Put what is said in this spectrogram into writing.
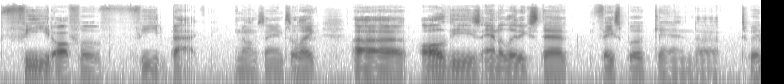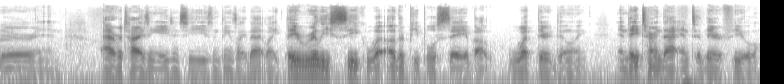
feed off of feedback. You know what I'm saying? So like uh all these analytics that Facebook and uh, Twitter and advertising agencies and things like that, like they really seek what other people say about what they're doing, and they turn that into their fuel.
